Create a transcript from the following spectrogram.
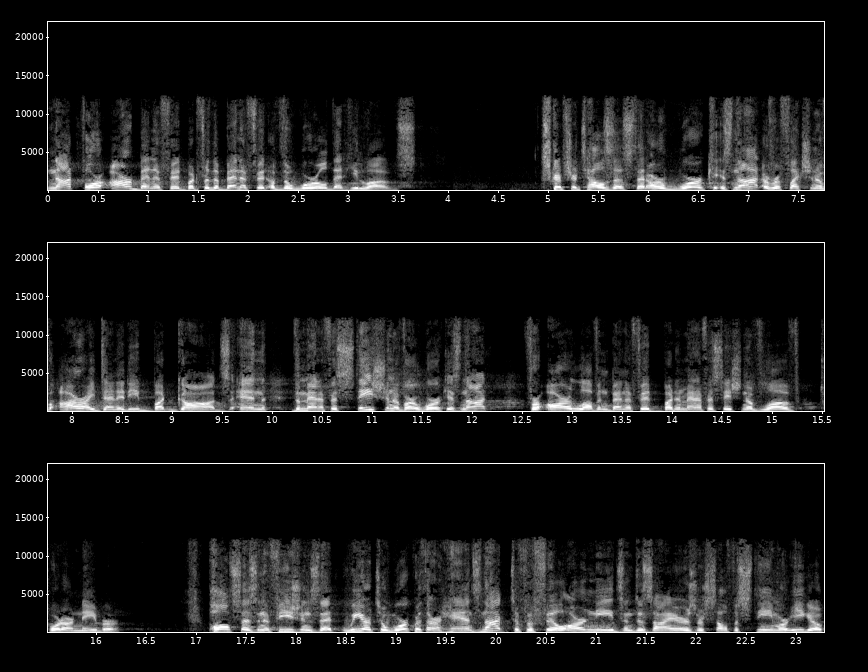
not for our benefit, but for the benefit of the world that He loves. Scripture tells us that our work is not a reflection of our identity, but God's. And the manifestation of our work is not for our love and benefit, but a manifestation of love toward our neighbor. Paul says in Ephesians that we are to work with our hands not to fulfill our needs and desires or self esteem or ego,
